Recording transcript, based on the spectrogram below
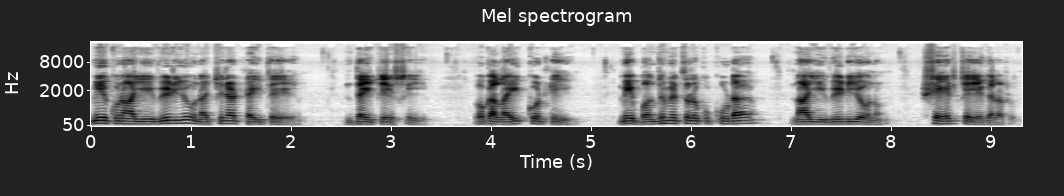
మీకు నా ఈ వీడియో నచ్చినట్టయితే దయచేసి ఒక లైక్ కొట్టి మీ బంధుమిత్రులకు కూడా నా ఈ వీడియోను షేర్ చేయగలరు.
